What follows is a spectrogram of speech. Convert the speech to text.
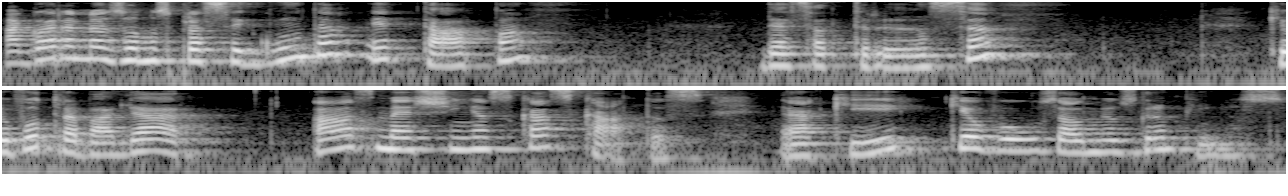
Agora nós vamos para a segunda etapa dessa trança, que eu vou trabalhar as mechinhas cascatas. É aqui que eu vou usar os meus grampinhos.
